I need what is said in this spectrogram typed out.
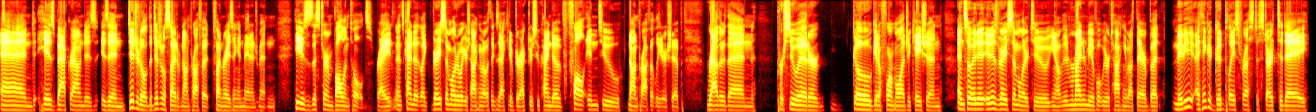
and his background is is in digital the digital side of nonprofit fundraising and management and he uses this term voluntolds right? And it's kind of like very similar to what you're talking about with executive directors who kind of fall into nonprofit leadership rather than pursue it or go get a formal education. And so it it is very similar to you know it reminded me of what we were talking about there but maybe i think a good place for us to start today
